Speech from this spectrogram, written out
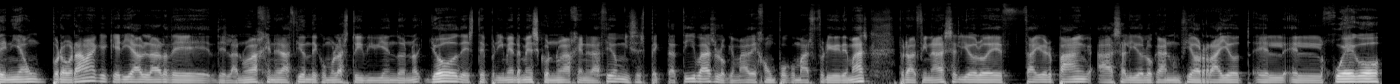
tenía un programa que quería hablar de, la nueva generación, de cómo la estoy viviendo yo, de este primer mes con nueva generación, mis expectativas, lo que me ha dejado un poco más frío y demás, pero al final ha salido lo de Cyberpunk, ha salido lo que ha anunciado Riot, el, juego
